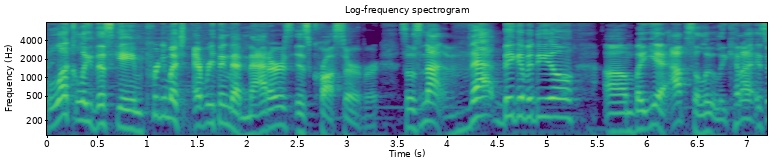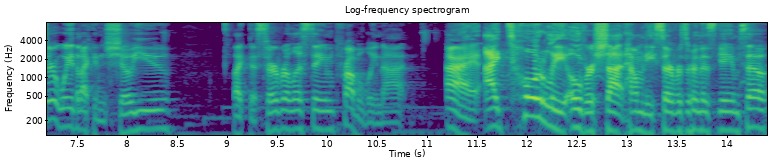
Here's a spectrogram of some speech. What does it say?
Luckily, this game, pretty much everything that matters is cross-server. So it's not that big of a deal. Um, but yeah, absolutely. Can I? Is there a way that I can show you like the server listing? Probably not. All right, I totally overshot how many servers are in this game. So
